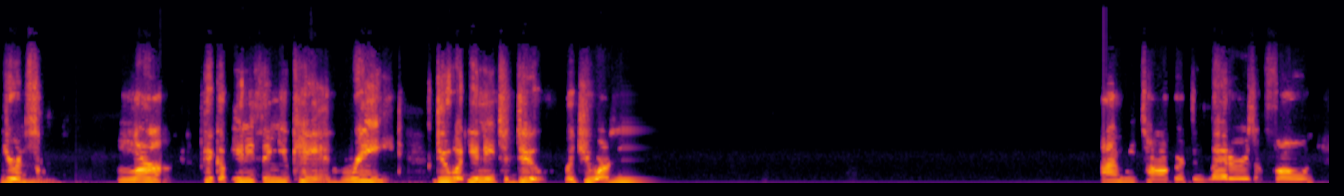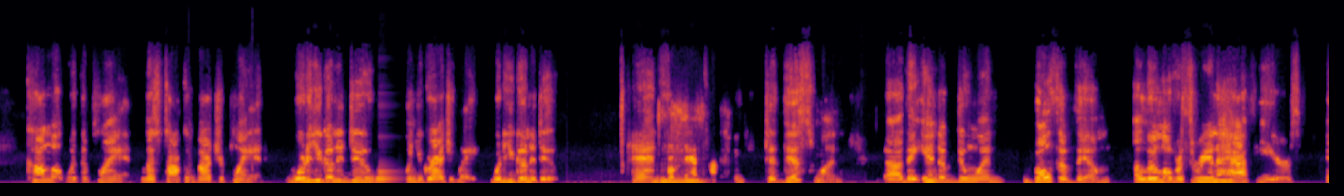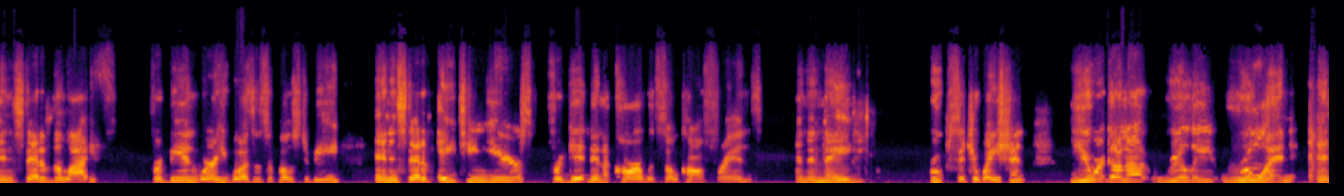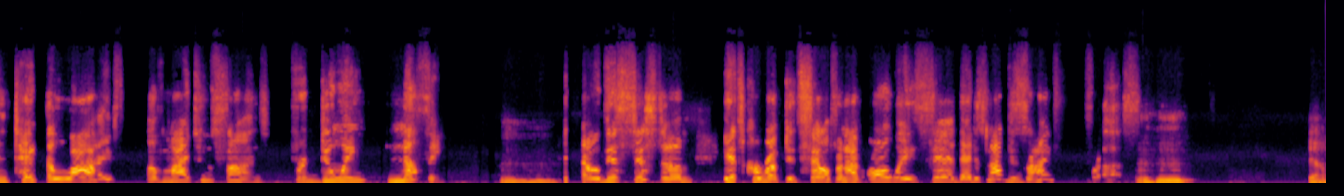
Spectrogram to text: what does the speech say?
You're mm-hmm. in school. Learn, pick up anything you can, read, do what you need to do, but you are time we talk or through letters or phone, come up with a plan. Let's talk about your plan. What are you going to do when you graduate? What are you going to do? And from that mm-hmm. time to this one, uh, they end up doing both of them a little over three and a half years instead of the life for being where he wasn't supposed to be. And instead of 18 years for getting in a car with so called friends and then mm-hmm. they group situation, you were going to really ruin and take the lives of my two sons for doing nothing. Mm-hmm. So this system, it's corrupt itself. And I've always said that it's not designed for us. Mm-hmm. Yeah.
